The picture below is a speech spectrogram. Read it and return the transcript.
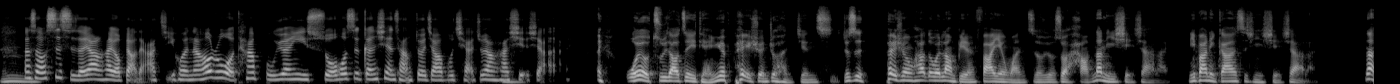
嗯、那时候适时的要让他有表达机会，然后如果他不愿意说，或是跟现场对焦不起来，就让他写下来。哎、欸，我有注意到这一点，因为佩璇就很坚持，就是佩璇他都会让别人发言完之后就说：“好，那你写下来，你把你刚刚的事情写下来。”那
